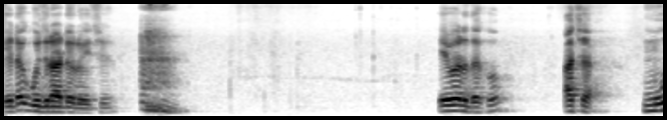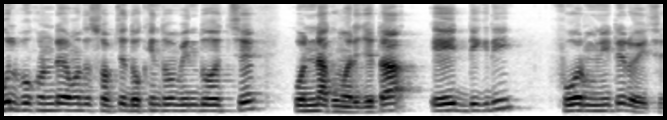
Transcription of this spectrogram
এটা গুজরাটে রয়েছে। এবারে দেখো। আচ্ছা মূল ভূখণ্ডে আমাদের সবচেয়ে দক্ষিণতম বিন্দু হচ্ছে কন্যাকুমারী, যেটা এইট ডিগ্রি ফোর মিনিটে রয়েছে।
